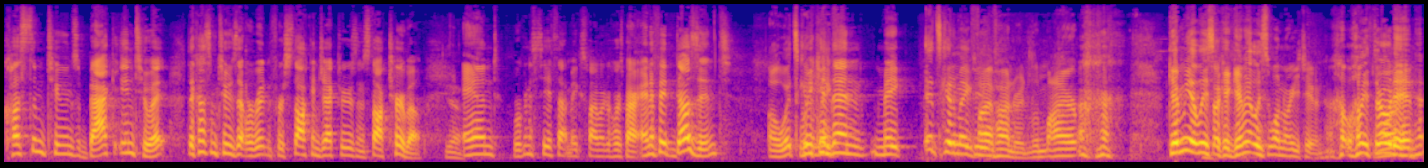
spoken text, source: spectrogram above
custom tunes back into it, the custom tunes that were written for stock injectors and stock turbo. Yeah. And we're going to see if that makes 500 horsepower. And if it doesn't, Oh, it's we gonna can make, then make. It's gonna make 500. Meyer, Give me at least okay. Give me at least one more tune. Let me throw it in.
